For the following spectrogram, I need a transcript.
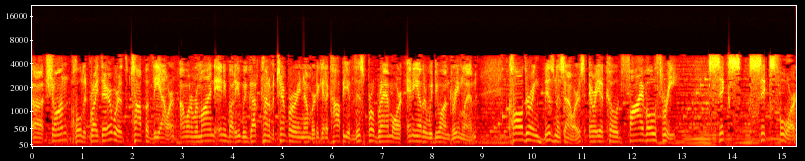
uh, Sean, hold it right there. We're at the top of the hour. I want to remind anybody we've got kind of a temporary number to get a copy of this program or any other we do on Dreamland. Call during business hours, area code 503 664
